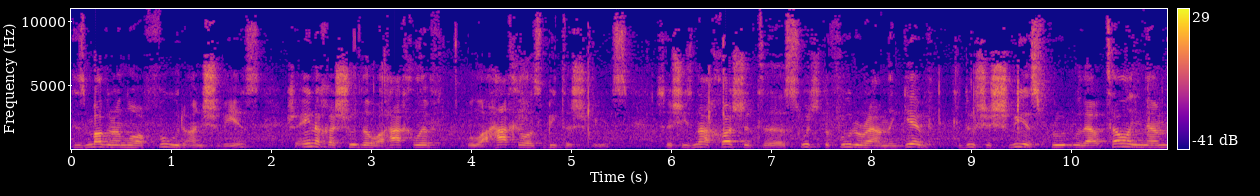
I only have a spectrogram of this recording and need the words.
his mother-in-law food on shvi'is, she'ena chashuda lahachlif ulahachilas bita shvi'is. So she's not chashud to switch the food around and give kedusha shvi'is fruit without telling them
